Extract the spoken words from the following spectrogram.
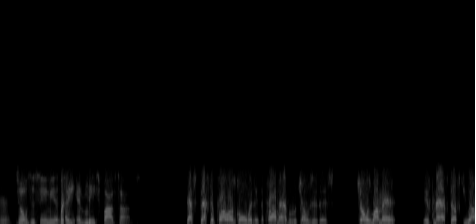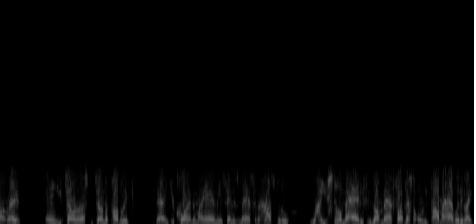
Mm. Jones has seen me at, see, at, least five times. That's that's the problem I was going with it. The problem I have with Jones is this: Jones, my man, if Math duffed you out, right, and you telling us, you telling the public that you caught him in Miami and sent his man to the hospital, why are you still mad if you don't math up? That's the only problem I have with it. Like,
